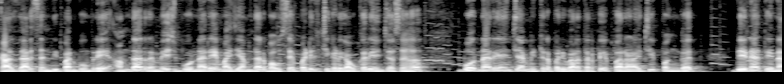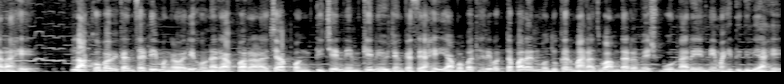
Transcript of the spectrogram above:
खासदार संदीपान भुमरे आमदार रमेश बोनारे माजी आमदार भाऊसाहेब पाटील चिकडगावकर यांच्यासह बोरनारे यांच्या मित्रपरिवारातर्फे फराळाची पंगत देण्यात येणार आहे. लाखो भाविकांसाठी मंगळवारी होणाऱ्या फराळाच्या पंक्तीचे नेमके नियोजन कसे आहे याबाबत हरिभक्त पारायण मधुकर महाराज व आमदार रमेश बोरणारे यांनी माहिती दिली आहे.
